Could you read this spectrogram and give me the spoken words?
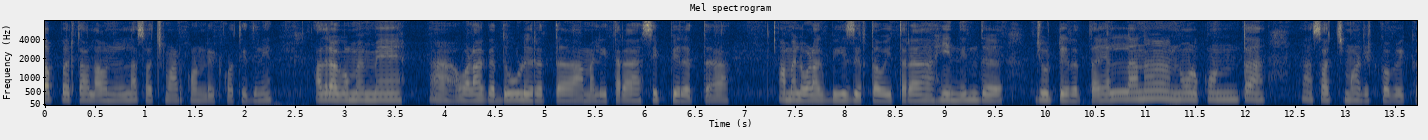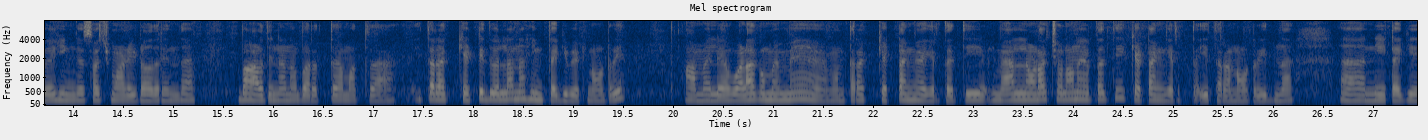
ದಪ್ಪ ಇರ್ತಾವಲ್ಲ, ಅವನ್ನೆಲ್ಲ ಸ್ವಚ್ಛ ಮಾಡ್ಕೊಂಡು ಇಟ್ಕೊತಿದ್ದೀನಿ. ಅದ್ರಾಗ ಒಮ್ಮೊಮ್ಮೆ ಒಳಗೆ ಧೂಳು ಇರುತ್ತೆ, ಆಮೇಲೆ ಈ ಥರ ಸಿಪ್ಪಿರುತ್ತೆ ಆಮೇಲೆ ಒಳಗೆ ಬೀಜ ಇರ್ತಾವೆ ಈ ಥರ ಹಿಂದಿಂದ ಜುಟ್ಟು ಇರುತ್ತೆ, ಎಲ್ಲನ ನೋಡ್ಕೊಂತ ಸ್ವಚ್ಛ ಮಾಡಿಟ್ಕೋಬೇಕು. ಹಿಂಗೆ ಸ್ವಚ್ಛ ಮಾಡಿ ಇಡೋದ್ರಿಂದ ಭಾಳ ದಿನನೂ ಬರುತ್ತೆ. ಮತ್ತು ಈ ಥರ ಕೆಟ್ಟಿದ್ವೆಲ್ಲನ ಹಿಂಗೆ ತೆಗಿಬೇಕು ನೋಡಿರಿ. ಆಮೇಲೆ ಒಳಗೊಮ್ಮೊಮ್ಮೆ ಒಂಥರ ಕೆಟ್ಟಂಗೆ ಆಗಿರ್ತೈತಿ ಮ್ಯಾಲೆ ನೋಡೋಕೆ ಚಲೋನೇ ಇರ್ತೈತಿ, ಕೆಟ್ಟಂಗೆ ಇರುತ್ತೆ ಈ ಥರ ನೋಡಿರಿ. ಇದನ್ನ ನೀಟಾಗಿ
